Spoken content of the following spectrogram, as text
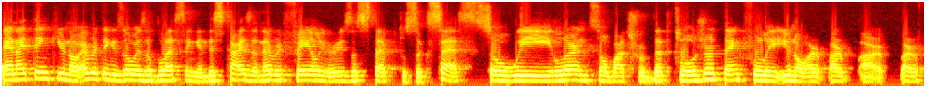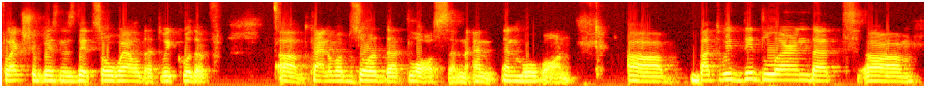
And I think you know everything is always a blessing in disguise, and every failure is a step to success. So we learned so much from that closure. Thankfully, you know our our our, our flagship business did so well that we could have um, kind of absorbed that loss and and and move on. Uh, but we did learn that. Um,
